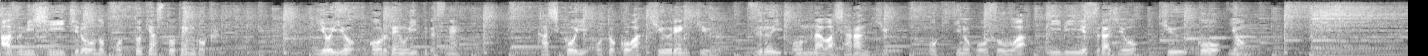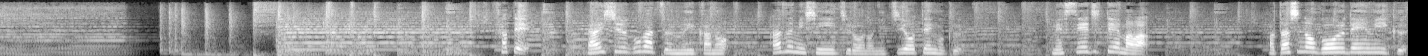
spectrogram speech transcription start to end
安住紳一郎のポッドキャスト天国。いよいよゴールデンウィークですね。賢い男は9連休ずるい女はシャラン級お聞きの放送は TBS ラジオ954さて来週5月6日の安住紳一郎の日曜天国。メッセージテーマは「私のゴールデンウィーク」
